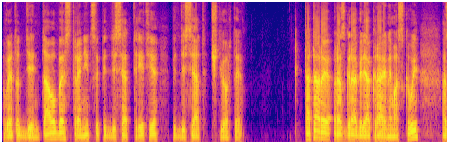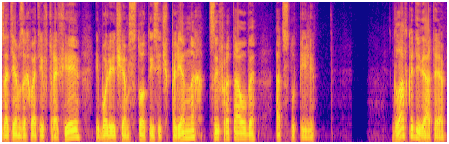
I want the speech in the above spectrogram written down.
в этот день. Таубе, страница 53-54. Татары разграбили окраины Москвы, а затем, захватив трофеи и более чем 100 тысяч пленных, цифра Таубе, отступили. Главка девятая.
